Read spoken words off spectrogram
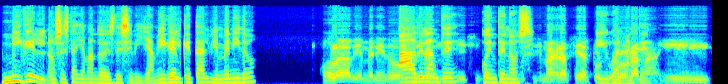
Miguel nos está llamando desde Sevilla. Miguel, ¿qué tal? Bienvenido. Hola, bienvenido. Adelante, Marilón. Cuéntenos. Muchísimas gracias por Igualmente. tu programa y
